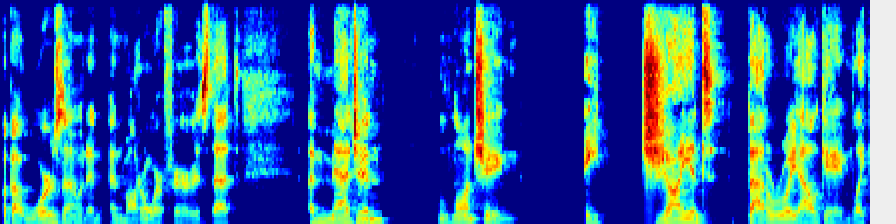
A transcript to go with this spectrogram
about Warzone and, and Modern Warfare is that imagine launching a giant battle royale game, like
